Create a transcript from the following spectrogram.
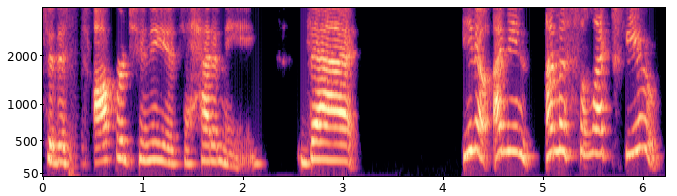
to this opportunity that's ahead of me that you know, I mean, I'm a select few.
